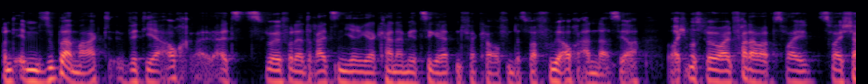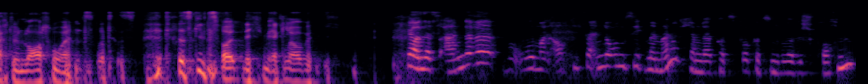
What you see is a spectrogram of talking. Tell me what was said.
Und im Supermarkt wird dir auch als 12- oder 13-Jähriger keiner mehr Zigaretten verkaufen. Das war früher auch anders, ja. Oh, ich muss mir meinen Vater mal zwei, zwei Schachteln Lord holen. So, das das gibt es heute nicht mehr, glaube ich. Ja, und das andere, wo man auch die Veränderung sieht, mein Mann und ich haben da kurz vor kurzem drüber gesprochen.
